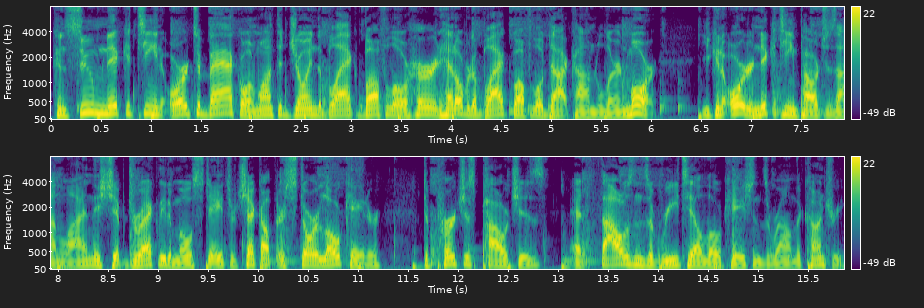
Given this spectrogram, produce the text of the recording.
consume nicotine or tobacco, and want to join the Black Buffalo herd, head over to blackbuffalo.com to learn more. You can order nicotine pouches online. They ship directly to most states, or check out their store locator to purchase pouches at thousands of retail locations around the country.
